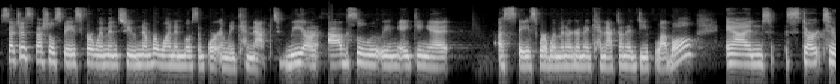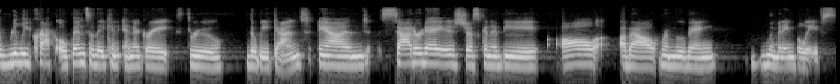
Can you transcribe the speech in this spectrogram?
such a special space for women to, number one, and most importantly, connect. We are absolutely making it a space where women are going to connect on a deep level and start to really crack open so they can integrate through the weekend. And Saturday is just going to be all about removing limiting beliefs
